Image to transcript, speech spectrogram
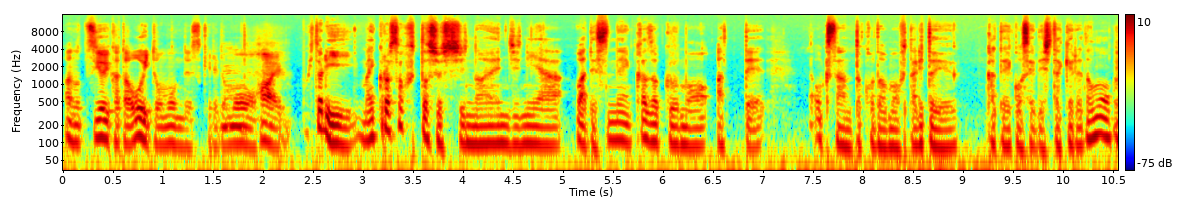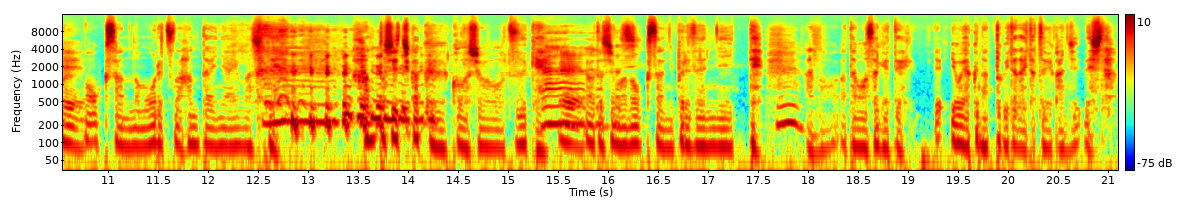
あの、強い方多いと思うんですけれども、はい。もう一人、マイクロソフト出身のエンジニアはですね、家族もあって、奥さんと子供二人という家庭構成でしたけれども、ええまあ奥さんの猛烈な反対に遭いまして、半年近く交渉を続け、私もあの奥さんにプレゼンに行って、うんあの、頭を下げて、よようやく納得いただいたという感じでした。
